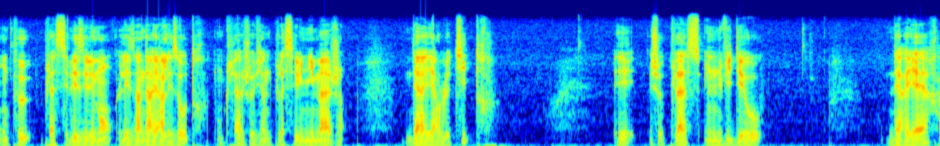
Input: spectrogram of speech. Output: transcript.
on peut placer les éléments les uns derrière les autres. Donc là, je viens de placer une image derrière le titre et je place une vidéo derrière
